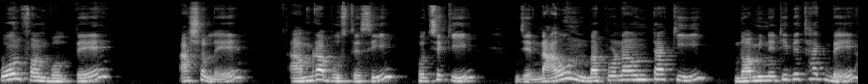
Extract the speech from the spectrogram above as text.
কোন ফর্ম বলতে আসলে আমরা বুঝতেছি হচ্ছে কি যে নাউন বা প্রোনাউনটা কি নমিনেটিভে থাকবে,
